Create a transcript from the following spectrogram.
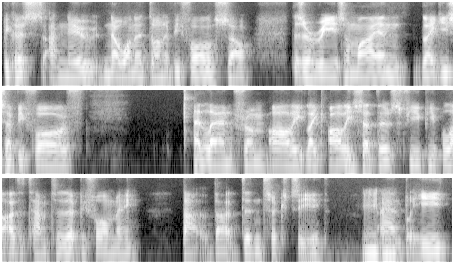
because I knew no one had done it before, so there's a reason why. And like you said before, if I learned from Ali. Like Ali said, there's a few people that had attempted it before me that that didn't succeed. Mhm. Um, but he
